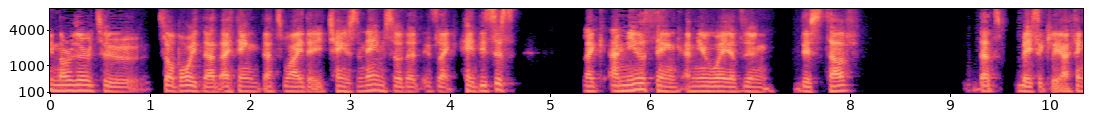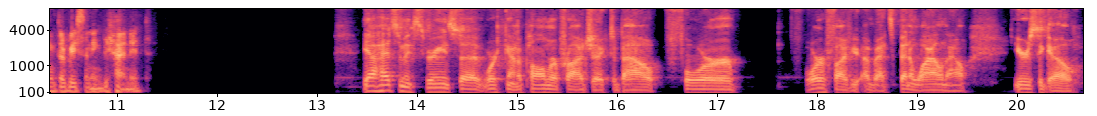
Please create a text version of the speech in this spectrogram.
in order to to avoid that i think that's why they changed the name so that it's like hey this is like a new thing a new way of doing this stuff. That's basically i think the reasoning behind it. Yeah i had some experience uh, working on a polymer project about four four or five years it's been a while now years ago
